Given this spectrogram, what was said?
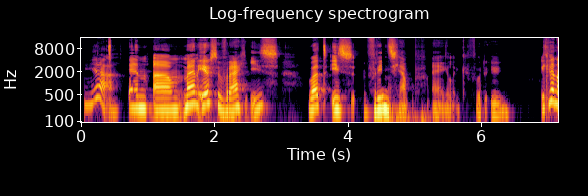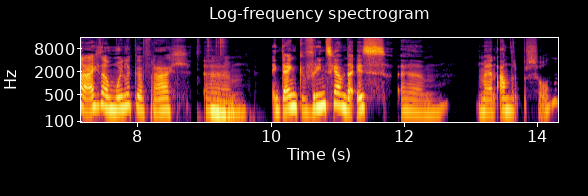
Ja. En ehm, mijn eerste vraag is: wat is vriendschap eigenlijk voor u? Ik vind dat echt een moeilijke vraag. Ehm, Mhm. Ik denk, vriendschap, dat is ehm, met een andere persoon.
